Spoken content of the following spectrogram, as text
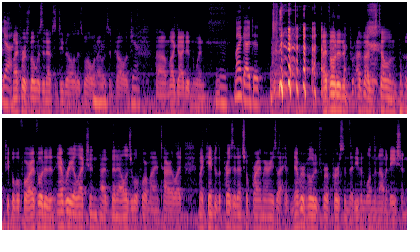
yeah. Mm-hmm. My first vote was an absentee ballot as well when I was in college. Yeah. Um, my guy didn't win. My guy did. I voted, in, I've, I was telling people before, I voted in every election I've been eligible for my entire life. When it came to the presidential primaries, I have never voted for a person that even won the nomination,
